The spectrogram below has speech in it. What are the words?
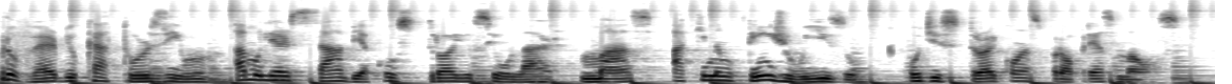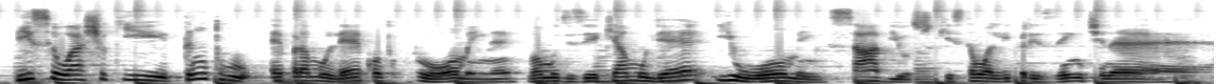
Provérbio 14:1 A mulher sábia constrói o seu lar, mas a que não tem juízo o destrói com as próprias mãos. Isso eu acho que tanto é para a mulher quanto para o homem, né? Vamos dizer que a mulher e o homem sábios que estão ali presentes, né,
